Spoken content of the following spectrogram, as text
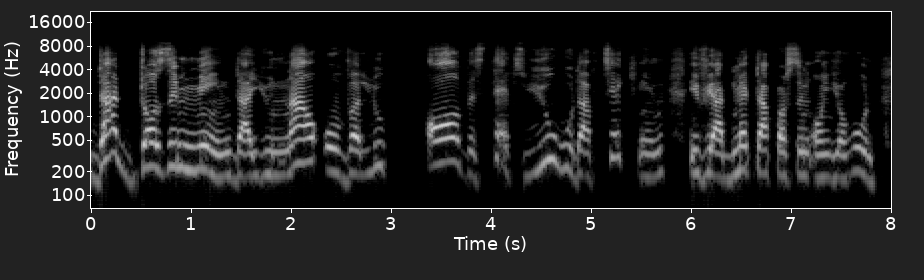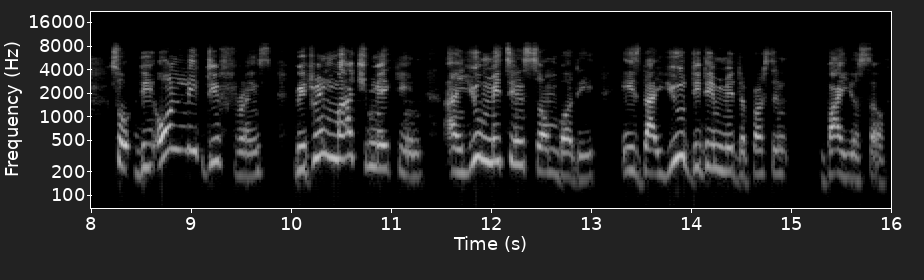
That doesn't mean that you now overlook all the steps you would have taken if you had met that person on your own. So the only difference between matchmaking and you meeting somebody is that you didn't meet the person by yourself.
